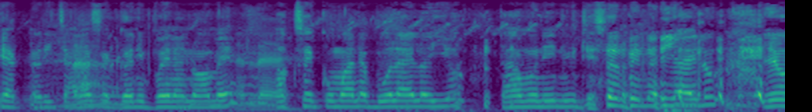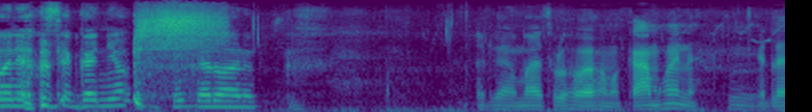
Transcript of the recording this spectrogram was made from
ફેક્ટરી ચાલે છે ગની ભાઈ ના નામે. અક્ષય કુમાર ને બોલાયેલો ઈયો. તામુન ઇન્વિટેશન હોય નહીં આયેલું. એવો ને એવું છે ગન્યો. શું કરવાનું? એટલે અમારે થોડું હવે આમાં કામ હોય ને એટલે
